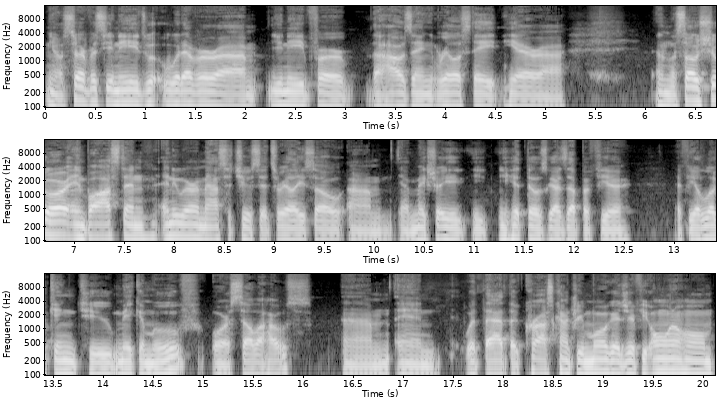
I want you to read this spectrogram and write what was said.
you know service your needs, whatever um, you need for the housing, real estate here. Uh, in the South Shore in Boston, anywhere in Massachusetts, really. So um, yeah, make sure you, you, you hit those guys up if you're if you're looking to make a move or sell a house. Um, and with that, the cross country mortgage, if you own a home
